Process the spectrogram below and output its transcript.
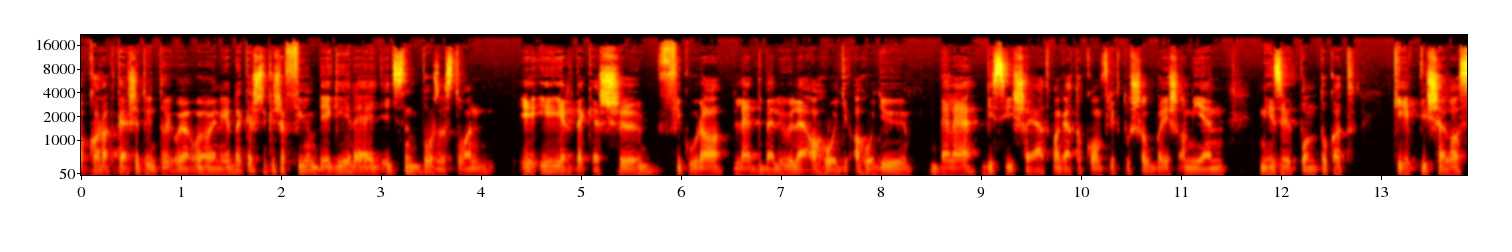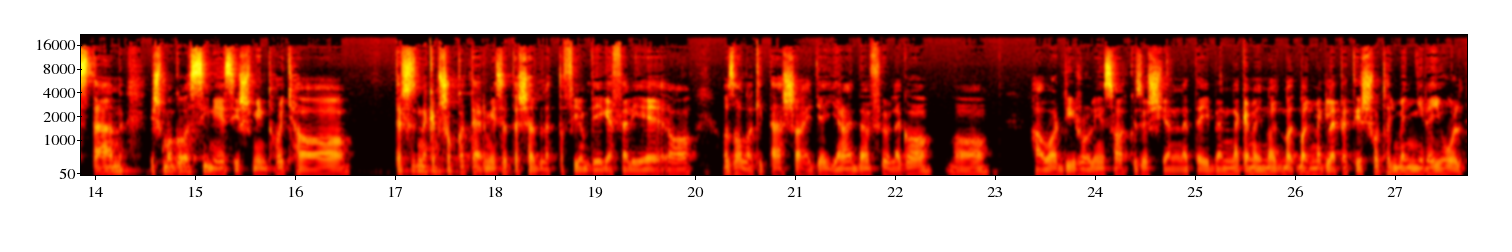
a karakter se tűnt olyan, olyan érdekesnek, és a film végére egy, egy borzasztóan érdekes figura lett belőle, ahogy, ahogy ő bele viszi saját magát a konfliktusokba, és amilyen nézőpontokat képvisel aztán, és maga a színész is, mint hogyha nekem sokkal természetesebb lett a film vége felé a, az alakítása egy-egy jelenetben, főleg a, a Howard D. rollins közös jeleneteiben. Nekem egy nagy, nagy meglepetés volt, hogy mennyire jól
